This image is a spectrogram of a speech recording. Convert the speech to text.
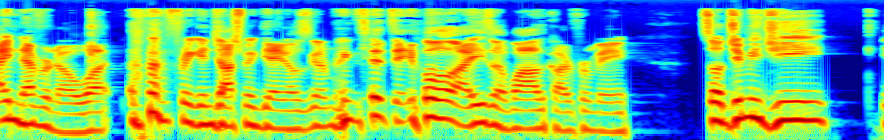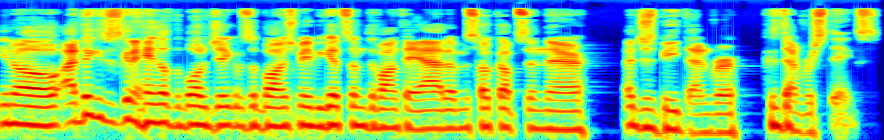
I never know what freaking Josh McDaniels is going to bring to the table. He's a wild card for me. So Jimmy G, you know, I think he's just going to hand off the ball to Jacobs a bunch, maybe get some Davante Adams hookups in there and just beat Denver because Denver stinks.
